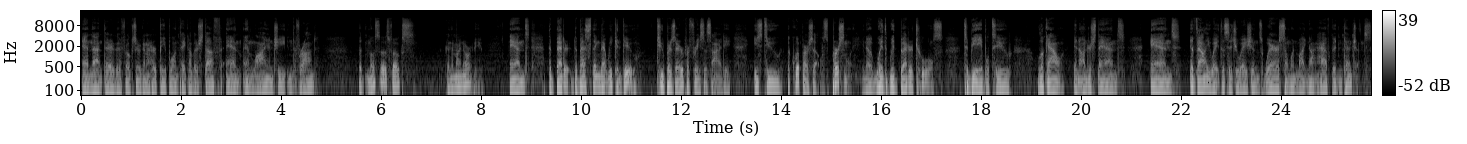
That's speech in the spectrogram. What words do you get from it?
and that they're the folks who are going to hurt people and take other stuff and, and lie and cheat and defraud. But most of those folks are in the minority. And the better the best thing that we can do to preserve a free society is to equip ourselves personally, you know, with, with better tools to be able to look out and understand and evaluate the situations where someone might not have good intentions.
